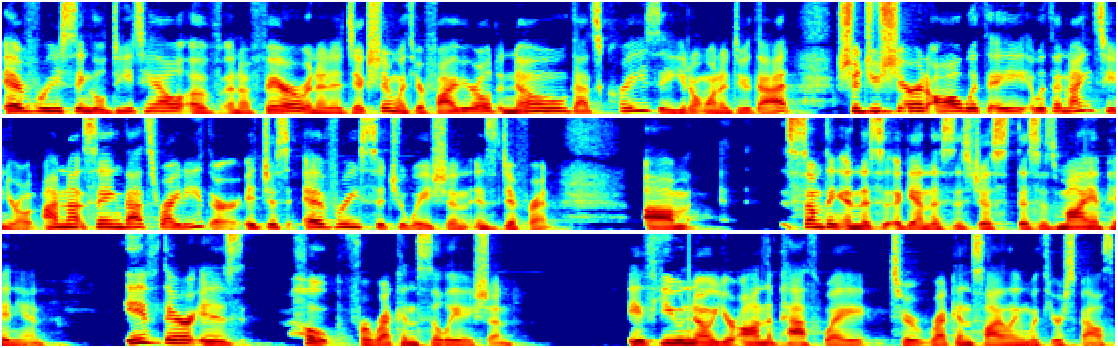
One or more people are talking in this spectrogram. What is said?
every single detail of an affair and an addiction with your 5-year-old no that's crazy you don't want to do that should you share it all with a with a 19-year-old i'm not saying that's right either it just every situation is different um, something and this again this is just this is my opinion if there is hope for reconciliation if you know you're on the pathway to reconciling with your spouse,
